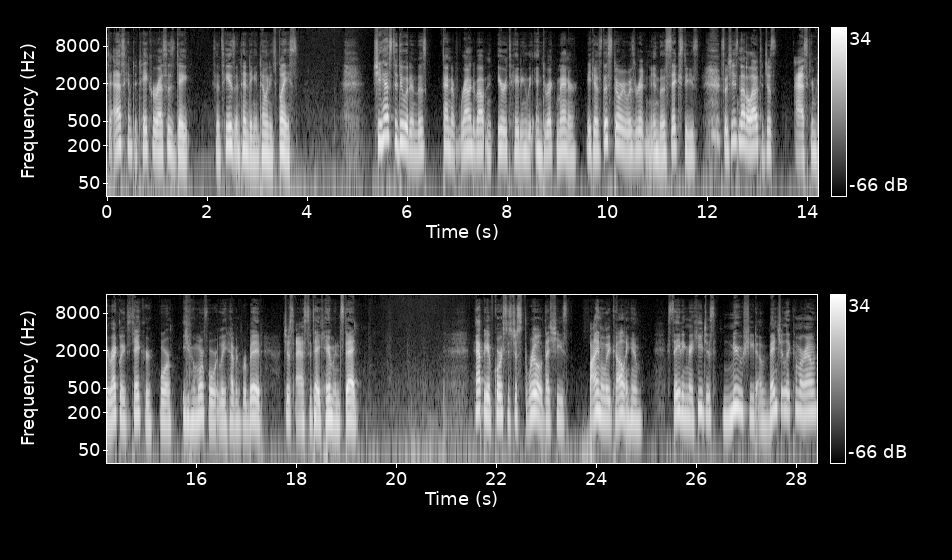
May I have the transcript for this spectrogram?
to ask him to take her as his date since he is attending in Tony's place. She has to do it in this kind of roundabout and irritatingly indirect manner because this story was written in the 60s, so she's not allowed to just ask him directly to take her, or even more forwardly, heaven forbid, just ask to take him instead. Happy, of course, is just thrilled that she's finally calling him, stating that he just knew she'd eventually come around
